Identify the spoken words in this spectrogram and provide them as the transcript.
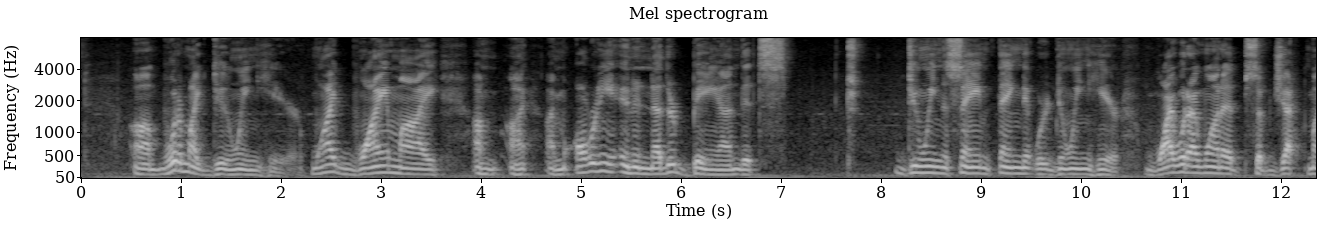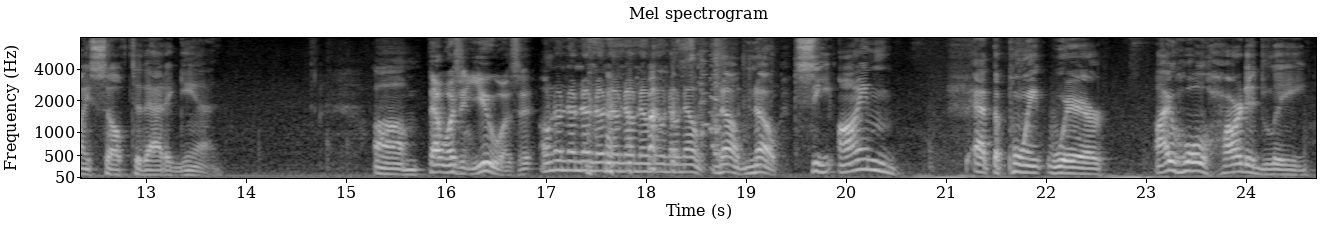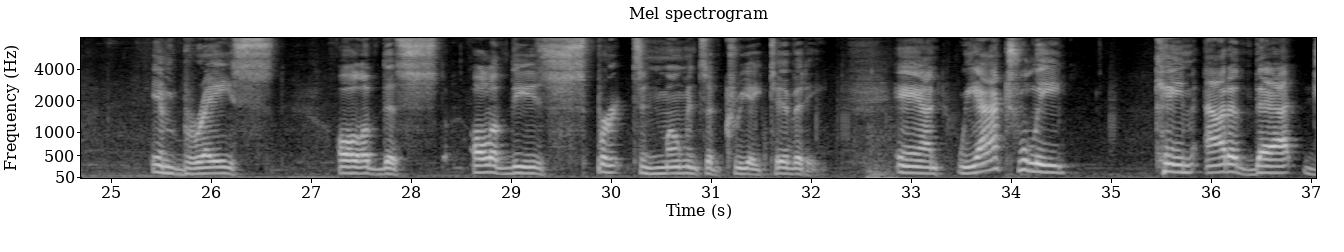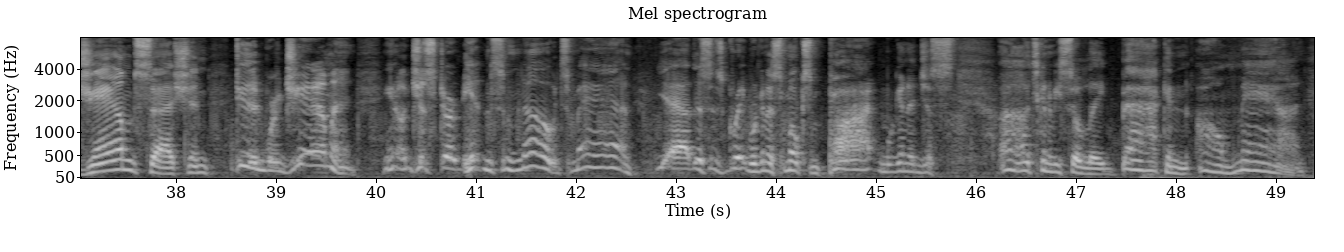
um, what am I doing here? Why why am I I'm I, I'm already in another band that's doing the same thing that we're doing here. Why would I want to subject myself to that again? that wasn't you, was it? Oh no no no no no no no no no no no no. See, I'm at the point where I wholeheartedly embrace all of this all of these spurts and moments of creativity. And we actually came out of that jam session, dude, we're jamming. You know, just start hitting some notes, man. Yeah, this is great. We're going to smoke some pot and we're going to just, oh, it's going to be so laid back. And oh, man.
